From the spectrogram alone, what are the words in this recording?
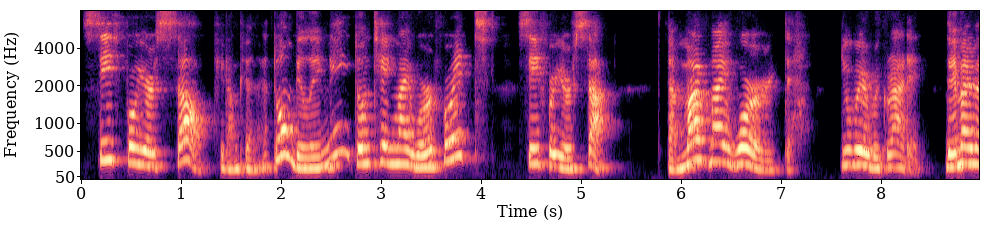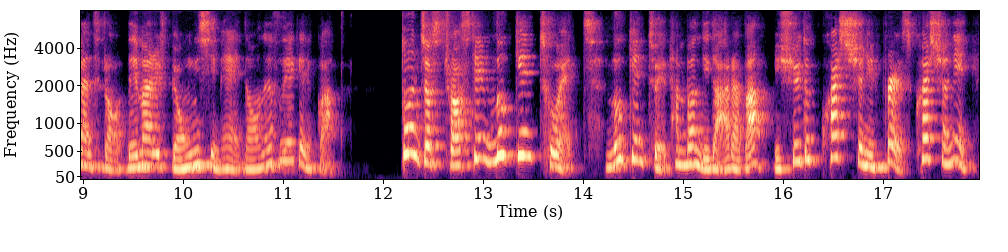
See it for yourself 이런 표현이에요. Don't believe me. Don't take my word for it. See it for yourself. 자, mark my word. You will regret it. 내 말만 들어. 내 말을 명심해. 너는 후회하게 될 거야. Don't just trust him. Look into it. Look into it. 한번 네가 알아봐. You should question it first. question이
